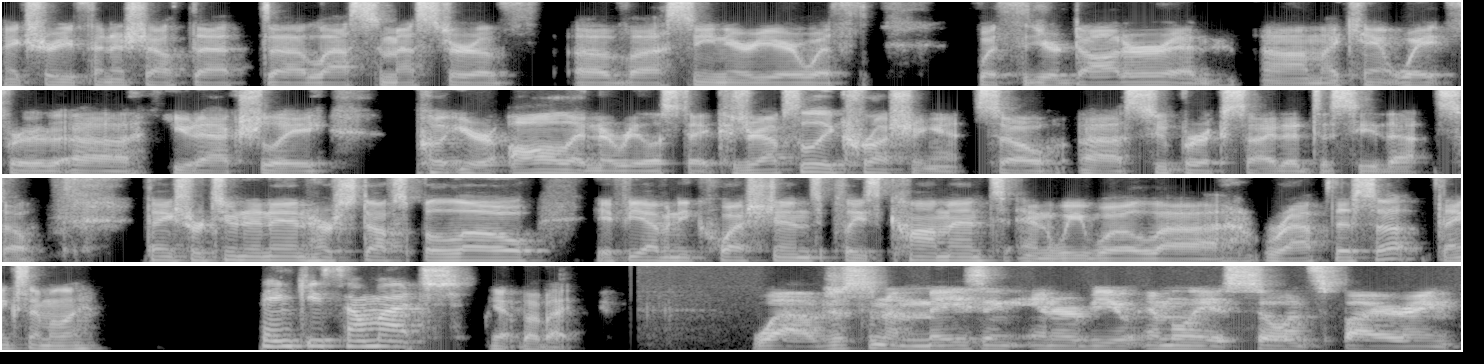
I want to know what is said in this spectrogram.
make sure you finish out that uh, last semester of of uh, senior year with with your daughter, and um, I can't wait for uh, you to actually put your all into real estate because you're absolutely crushing it. So uh, super excited to see that. So thanks for tuning in. Her stuff's below. If you have any questions, please comment, and we will uh, wrap this up. Thanks, Emily. Thank you so much. Yeah. Bye bye. Wow, just an amazing interview. Emily is so inspiring.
